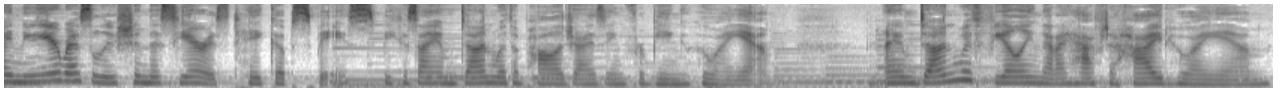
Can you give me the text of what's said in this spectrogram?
My New Year resolution this year is take up space because I am done with apologizing for being who I am. I am done with feeling that I have to hide who I am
